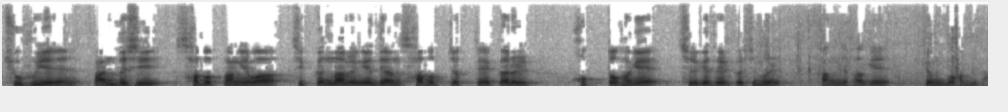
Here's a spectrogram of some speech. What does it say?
추후에 반드시 사법 방해와 직권 남용에 대한 사법적 대가를 혹독하게 치르게 될 것임을 강력하게 경고합니다.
